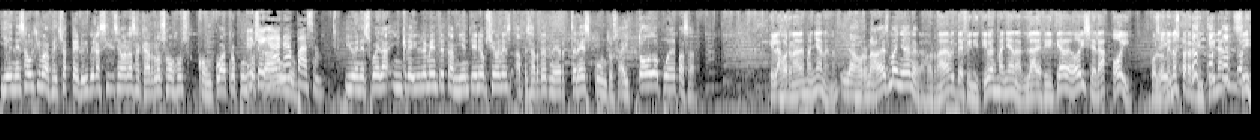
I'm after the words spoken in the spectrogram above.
Y en esa última fecha, Perú y Brasil se van a sacar los ojos con cuatro El puntos que cada gana uno. pasa. Y Venezuela, increíblemente, también tiene opciones, a pesar de tener tres puntos. Ahí todo puede pasar. Y la jornada es mañana, ¿no? Y la jornada es mañana. La jornada definitiva es mañana. La definitiva de hoy será hoy. Por lo menos para Argentina, sí.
